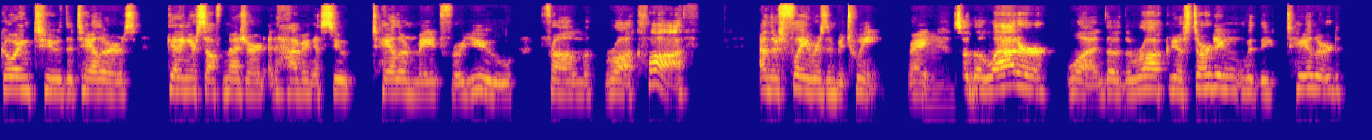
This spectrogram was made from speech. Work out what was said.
going to the tailors getting yourself measured and having a suit tailor made for you from raw cloth and there's flavors in between right mm. so the latter one the the raw you know starting with the tailored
